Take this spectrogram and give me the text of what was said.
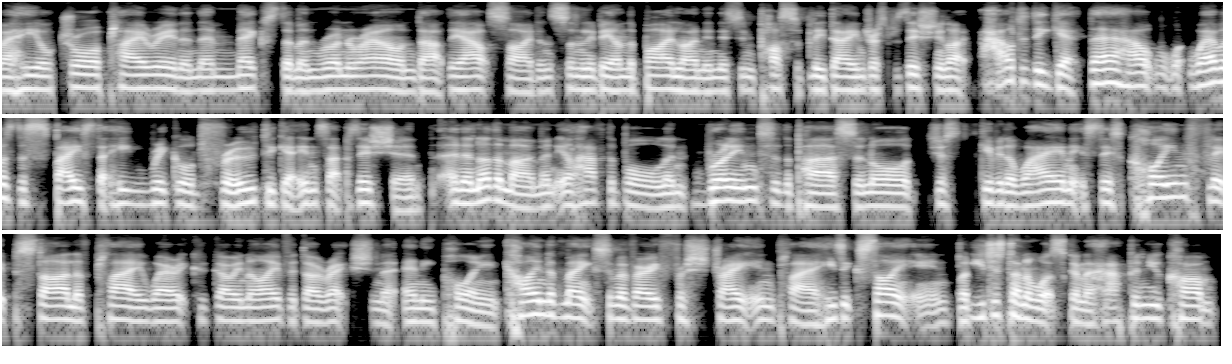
where he'll draw a player in and then megs them and run around out the outside and suddenly be on the byline in this impossibly dangerous position. You're like, how did he get there? How where was the space that he wriggled through to get into that position? And another moment he'll have the ball and run into the person or just give it away. And it's this coin flip style of play where it could go in either direction at any point. Kind of makes him a very frustrating player. He's exciting, but you just don't know what's going to happen. You can't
